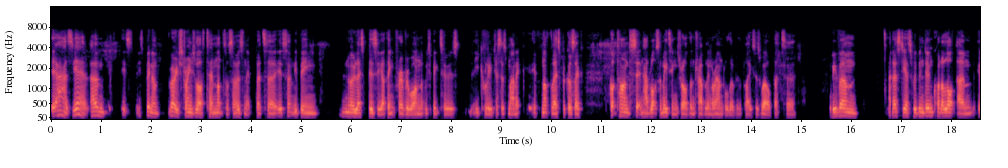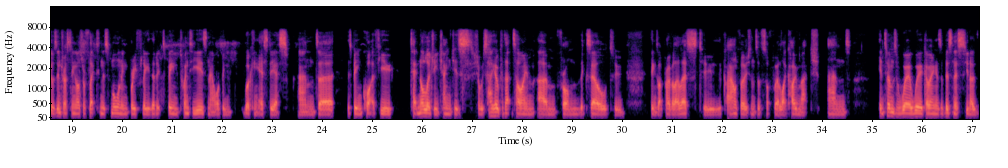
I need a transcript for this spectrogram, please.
It has, yeah. Um, it's it's been a very strange last ten months or so, isn't it? But uh, it's certainly been no less busy. I think for everyone that we speak to is equally just as manic, if not less, because they've got time to sit and have lots of meetings rather than travelling around all over the place as well. But uh, we've um, at SDS we've been doing quite a lot. Um, it was interesting. I was reflecting this morning briefly that it's been 20 years now. I've been working at SDS, and uh, there's been quite a few technology changes, shall we say, over that time, um, from Excel to things like Profile LS to the cloud versions of software like HomeMatch. And in terms of where we're going as a business, you know,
